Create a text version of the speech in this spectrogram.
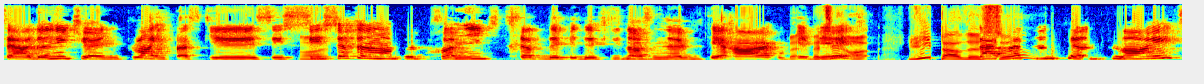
ça a donné qu'il y a une plainte, parce que c'est certainement pas le premier qui traite de pédophilie dans une œuvre littéraire au ben, ben, Québec. Lui, il parle de ça. Ça une plainte,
